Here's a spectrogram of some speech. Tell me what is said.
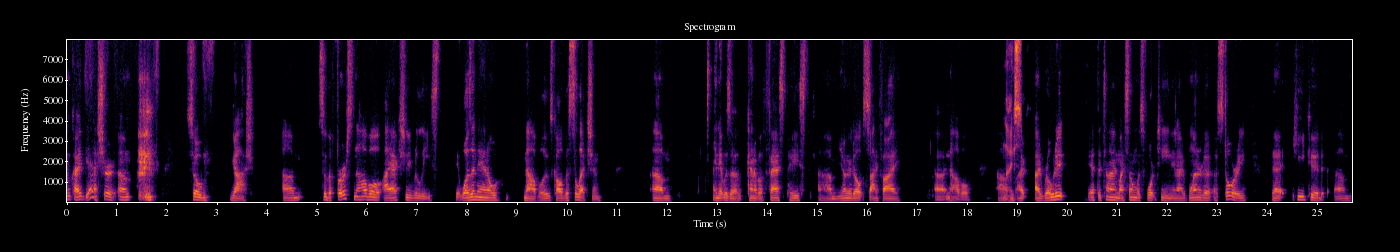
Okay, yeah, sure. Um, so, gosh, um, so the first novel I actually released, it was a nano novel. It was called The Selection. Um, and it was a kind of a fast-paced um, young adult sci-fi uh, novel. Um, nice. I, I wrote it at the time. My son was 14, and I wanted a, a story that he could um,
